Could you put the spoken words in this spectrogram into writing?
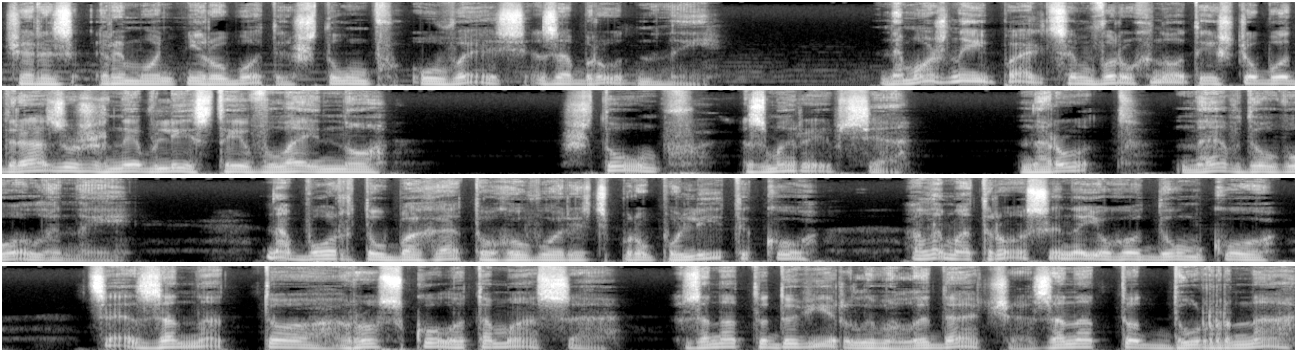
Через ремонтні роботи штумф увесь забруднений. Не можна і пальцем ворухнути, щоб одразу ж не влізти в лайно. Штумф змирився, народ невдоволений. На борту багато говорять про політику, але матроси, на його думку, це занадто розколота маса, занадто довірлива ледача, занадто дурна,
